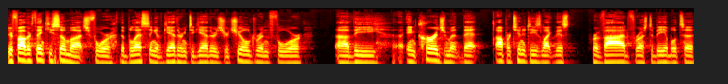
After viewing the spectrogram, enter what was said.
Dear Father, thank you so much for the blessing of gathering together as your children, for uh, the uh, encouragement that opportunities like this provide for us to be able to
